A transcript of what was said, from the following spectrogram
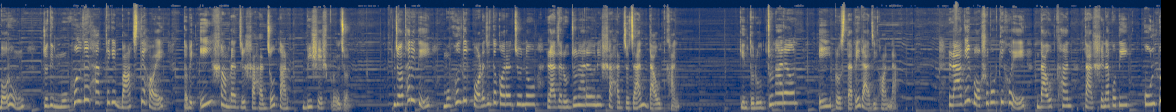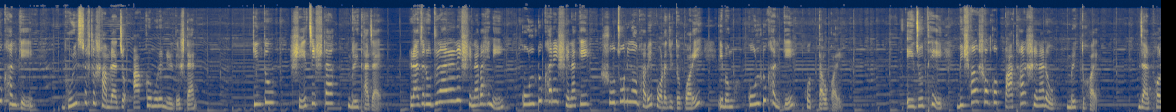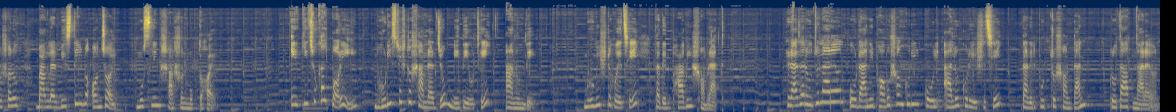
বরং যদি মুঘলদের হাত থেকে বাঁচতে হয়, তবে এই সাম্রাজ্যের সাহায্য তার বিশেষ প্রয়োজন। যথারীতি মুঘলদের পরাজিত করার জন্য রাজা রুদ্রনারায়ণের সাহায্য চান দাউদ খান। কিন্তু রুদ্রনারায়ণ এই প্রস্তাবে রাজি হন না। রাগের বশবর্তী হয়ে দাউদ খান তার সেনাপতি কল্টু খানকে ভূরিশ্রেষ্ঠ সাম্রাজ্য আক্রমণের নির্দেশ দেন। কিন্তু সে চেষ্টা বৃথা যায়। রাজা রুদ্রনারায়ণের সেনাবাহিনী কল্টু খানের সেনাকে শোচনীয়ভাবে পরাজিত করে এবং কল্টু খানকে হত্যাও করে। এই যুদ্ধে বিশাল সংখ্যক পাঠান সেনারও মৃত্যু হয়, যার ফলস্বরূপ বাংলার বিস্তীর্ণ অঞ্চল মুসলিম শাসনমুক্ত হয়। এর কিছুকাল পরেই ভূরিশ্রেষ্ঠ সাম্রাজ্য মেতে ওঠে আনন্দে। ভূমিষ্ঠ হয়েছে তাদের ভাবি সম্রাট। রাজা রুদ্রনারায়ণ ও রানী ভবশঙ্করীর কোল আলো করে এসেছে তাদের পুত্র সন্তান প্রতাপ নারায়ণ।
